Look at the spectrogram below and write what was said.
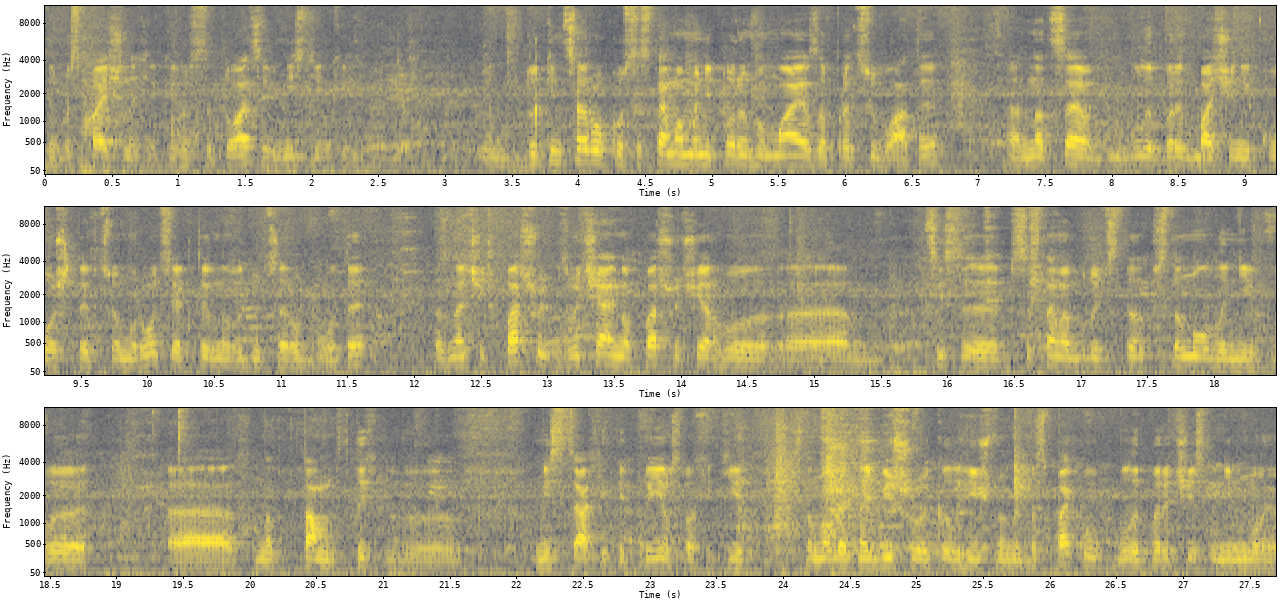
небезпечних якихось ситуацій в місті Києві. До кінця року система моніторингу має запрацювати. На це були передбачені кошти в цьому році, активно ведуться роботи. Значить, в першу, звичайно, в першу чергу е, ці системи будуть встановлені в, е, там, в тих е, місцях і підприємствах, які становлять найбільшу екологічну небезпеку, були перечислені мною.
